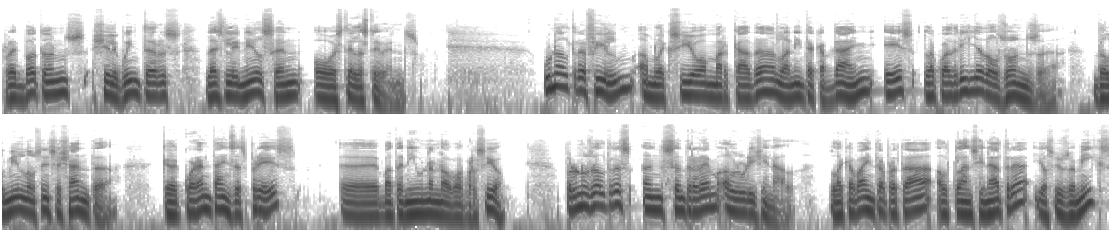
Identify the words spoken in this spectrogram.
Red Buttons, Shirley Winters, Leslie Nielsen o Stella Stevens. Un altre film amb l'acció emmarcada en la nit de cap d'any és La quadrilla dels 11, del 1960, que 40 anys després eh, va tenir una nova versió. Però nosaltres ens centrarem a l'original, la que va interpretar el clan Sinatra i els seus amics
